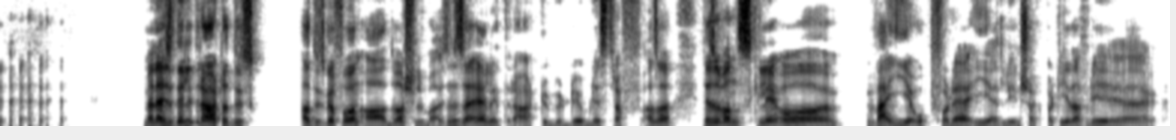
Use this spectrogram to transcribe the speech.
Men jeg syns det er litt rart at du, at du skal få en advarsel, bare. Syns jeg er litt rart. Du burde jo bli straff. Altså, det er så vanskelig å veie opp for det i et lynsjakkparti, da, fordi eh,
